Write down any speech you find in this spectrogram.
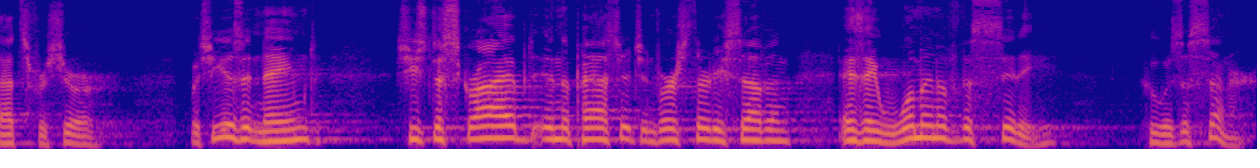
That's for sure. But she isn't named. She's described in the passage in verse 37 as a woman of the city who was a sinner.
